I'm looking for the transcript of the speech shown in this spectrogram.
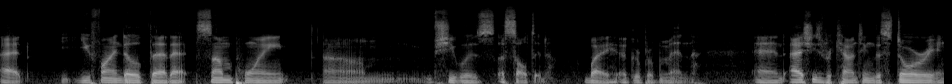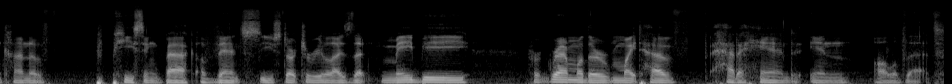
at, you find out that at some point um, she was assaulted by a group of men. And as she's recounting the story and kind of piecing back events, you start to realize that maybe her grandmother might have had a hand in all of that.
